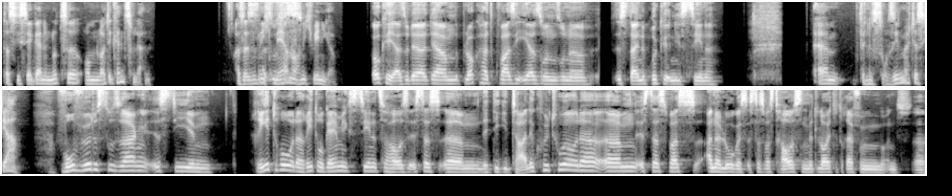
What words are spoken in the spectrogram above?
das ich sehr gerne nutze, um Leute kennenzulernen. Also es ist nicht also mehr, noch nicht weniger. Okay, also der, der Blog hat quasi eher so, so eine, ist deine Brücke in die Szene. Ähm, wenn du es so sehen möchtest, ja. Wo würdest du sagen, ist die ähm, Retro- oder Retro-Gaming-Szene zu Hause? Ist das ähm, eine digitale Kultur oder ähm, ist das was Analoges? Ist das was draußen mit Leute treffen? Und äh,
